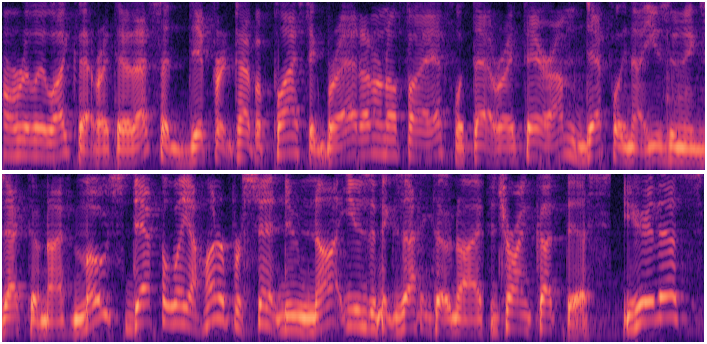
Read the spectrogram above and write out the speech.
I don't really like that right there. That's a different type of plastic, Brad. I don't know if I F with that right there. I'm definitely not using an X-Acto knife. Most definitely 100% do not use an X-Acto knife to try and cut this. You hear this?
